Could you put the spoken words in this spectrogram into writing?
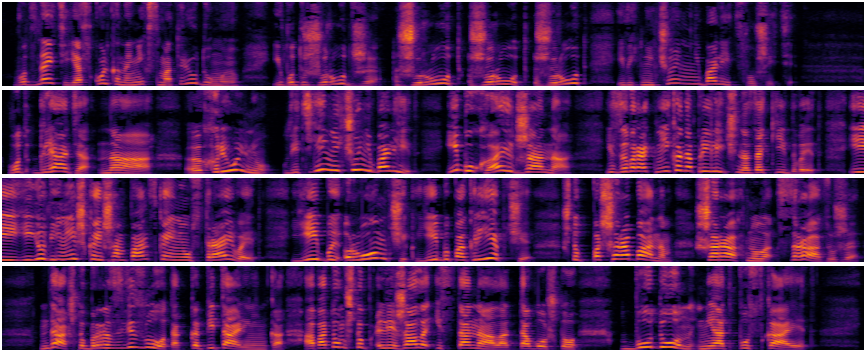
Вот знаете, я сколько на них смотрю, думаю, и вот жрут же, жрут, жрут, жрут, и ведь ничего им не болит, слушайте. Вот глядя на э, хрюльню, ведь ей ничего не болит, и бухает же она, и за воротник она прилично закидывает, и ее винишко и шампанское не устраивает. Ей бы ромчик, ей бы покрепче, чтоб по шарабанам шарахнуло сразу же – да, чтобы развезло так капитальненько, а потом, чтобы лежала и стонала от того, что Будон не отпускает.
